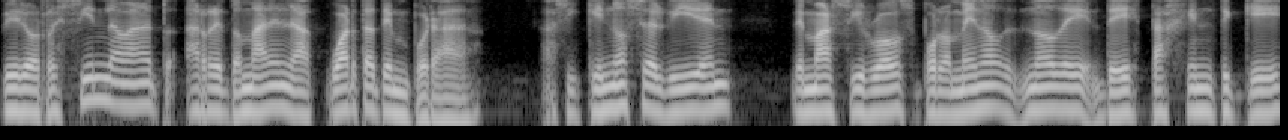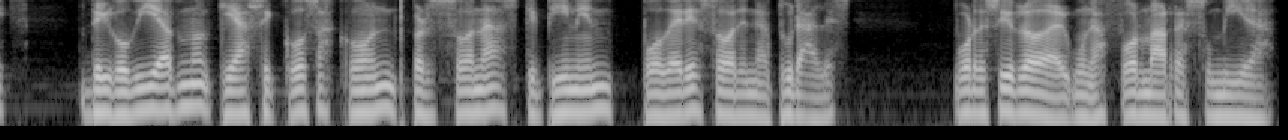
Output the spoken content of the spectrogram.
pero recién la van a, retomar en la cuarta temporada. Así que no se olviden de Marcy Rose, por lo menos no de, de esta gente que del gobierno que hace cosas con personas que tienen poderes sobrenaturales, por decirlo de alguna forma resumida.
